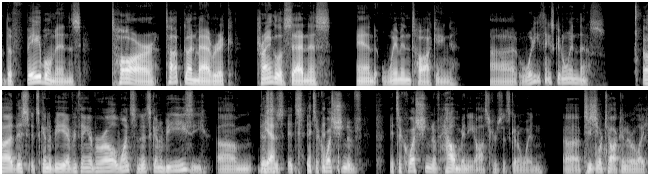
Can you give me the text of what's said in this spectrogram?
The Fabelmans, Tar, Top Gun Maverick, Triangle of Sadness, and Women Talking. Uh, what do you think is going to win this? uh this it's going to be everything everywhere all at once and it's going to be easy um this Yeah. is it's it's a question of it's a question of how many oscars it's going to win uh people are talking are like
